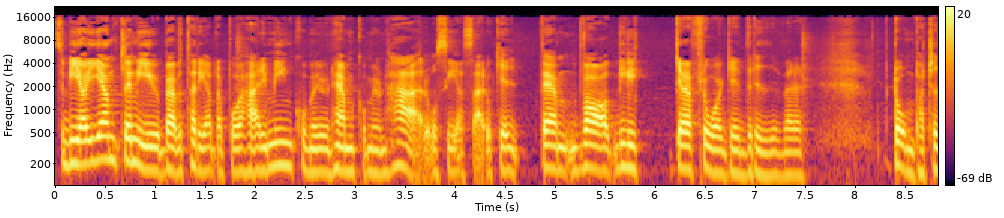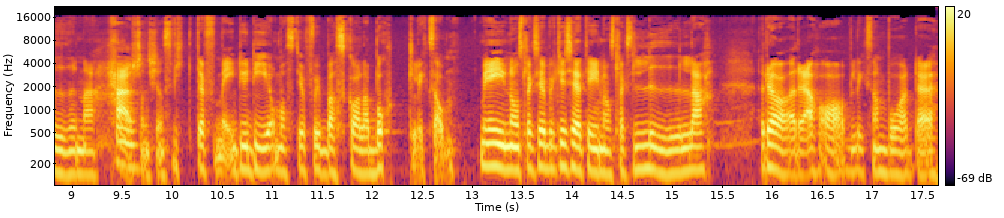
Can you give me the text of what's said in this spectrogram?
Så det jag egentligen är ju behöver ta reda på här i min kommun, hemkommun här och se så här, okej, vem, vad, vilka frågor driver de partierna här som känns viktiga för mig. Det är ju det jag måste, jag får ju bara skala bort liksom. Men jag, är någon slags, jag brukar säga att jag är någon slags lila röra av liksom både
